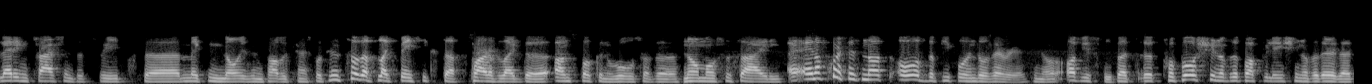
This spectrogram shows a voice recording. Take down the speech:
letting trash in the streets, uh, making noise in public transport, and sort of like basic stuff, part of like the unspoken rules of a normal society. And of course, it's not all of the people in those areas, you know, obviously, but the proportion of the population over there that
